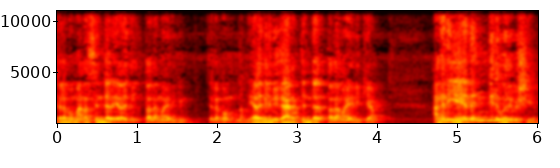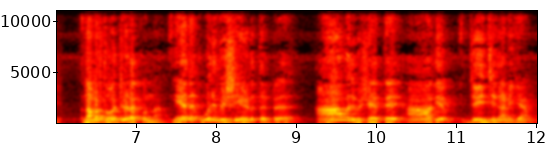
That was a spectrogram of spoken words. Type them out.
ചിലപ്പോൾ മനസ്സിന്റെ ഏതെങ്കിലും തലമായിരിക്കും ചിലപ്പം ഏതെങ്കിലും വികാരത്തിന്റെ തലമായിരിക്കാം. അങ്ങനെ ഏതെങ്കിലും ഒരു വിഷയം നമ്മൾ തോറ്റിടക്കുന്ന ഏത് ഒരു വിഷയം എടുത്തിട്ട് ആ ഒരു വിഷയത്തെ ആദ്യം ജയിച്ചു കാണിക്കാൻ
